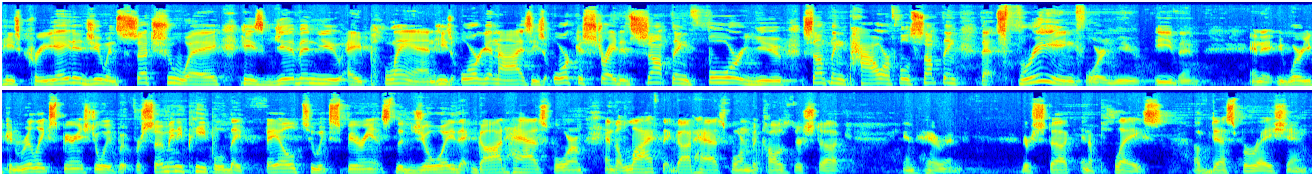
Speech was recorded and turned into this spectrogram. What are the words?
He's created you in such a way. He's given you a plan. He's organized. He's orchestrated something for you, something powerful, something that's freeing for you, even. And it, where you can really experience joy. But for so many people, they fail to experience the joy that God has for them and the life that God has for them because they're stuck in Haran. They're stuck in a place of desperation.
